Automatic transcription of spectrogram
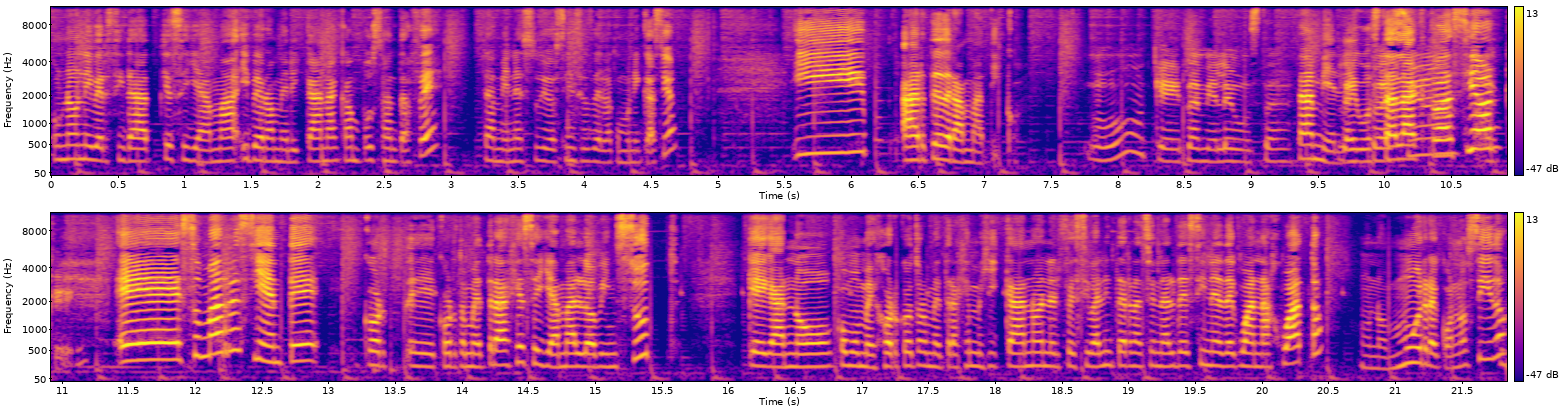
una universidad que se llama Iberoamericana Campus Santa Fe, también estudió Ciencias de la Comunicación y Arte Dramático. Oh, ok, también le gusta. También le gusta la actuación. Ok. Eh, su más reciente cort- eh, cortometraje se llama Loving Suit, que ganó como mejor cortometraje mexicano en el Festival Internacional de Cine de Guanajuato, uno muy reconocido,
